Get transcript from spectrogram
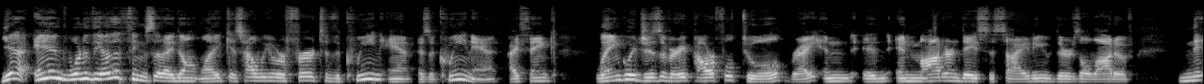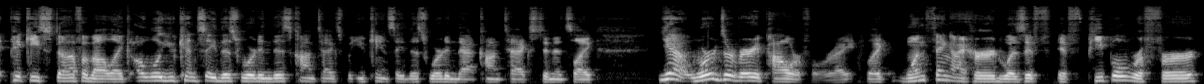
Yeah, and one of the other things that I don't like is how we refer to the queen ant as a queen ant. I think language is a very powerful tool, right? And in, in modern day society, there's a lot of nitpicky stuff about like, oh, well, you can say this word in this context, but you can't say this word in that context. And it's like, yeah, words are very powerful, right? Like one thing I heard was if if people refer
